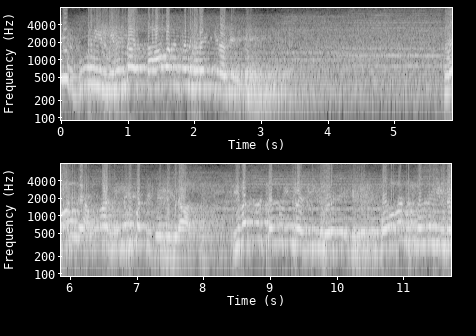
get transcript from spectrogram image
நீர் பூமியில் விழுந்தால் தாவரங்கள் உழைக்கிறது குரானிலே அம்மா நீரை பற்றி பேசுகிறார். இவர்கள் சொல்லுகின்ற நீர் வேறு குரான் சொல்லுகின்ற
